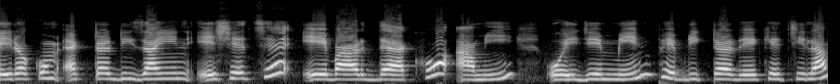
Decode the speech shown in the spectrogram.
এই রকম একটা ডিজাইন এসেছে। এবার দেখো আমি ওই যে মেন ফেব্রিকটা রেখেছিলাম,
